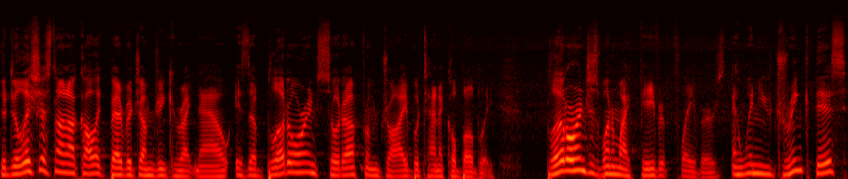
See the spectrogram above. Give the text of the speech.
The delicious non alcoholic beverage I'm drinking right now is a blood orange soda from Dry Botanical Bubbly. Blood orange is one of my favorite flavors, and when you drink this,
